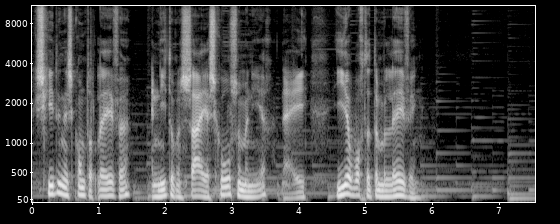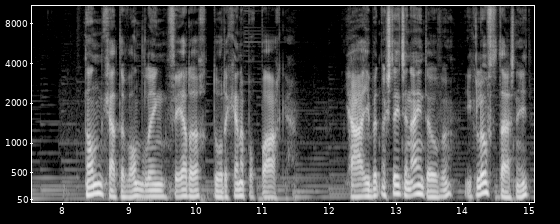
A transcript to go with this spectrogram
Geschiedenis komt tot leven en niet op een saaie schoolse manier. Nee, hier wordt het een beleving. Dan gaat de wandeling verder door de Genneperparken. Ja, je bent nog steeds in Eindhoven. Je gelooft het haast niet.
